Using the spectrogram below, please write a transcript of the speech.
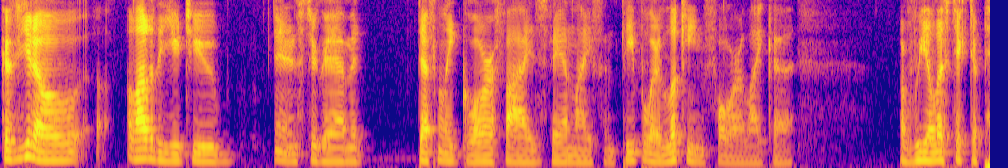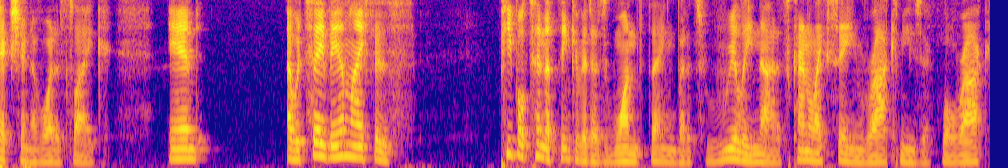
because you know a lot of the youtube and instagram it definitely glorifies van life and people are looking for like a a realistic depiction of what it's like and i would say van life is people tend to think of it as one thing but it's really not. It's kind of like saying rock music. Well rock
